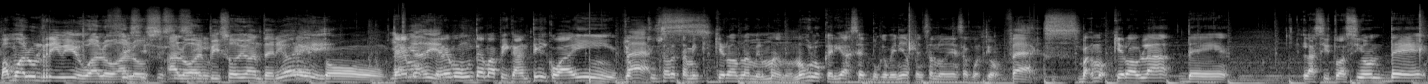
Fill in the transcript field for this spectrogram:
Vamos a darle un review a, los- a los, a episodios anteriores. Esto, y tenemos, un tema picantico ahí. Yo, Facts. tú sabes también que quiero hablar, mi hermano. No lo quería hacer porque venía pensando en esa cuestión. Facts. Vamos, quiero hablar de la situación de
